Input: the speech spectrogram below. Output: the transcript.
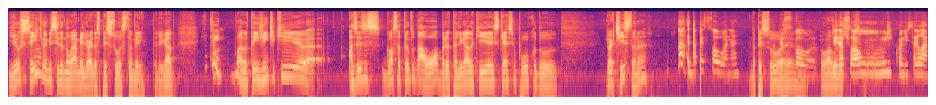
E eu sei que o Emicida não é a melhor das pessoas também, tá ligado? Então, Sim. Mano, tem gente que eh, às vezes gosta tanto da obra, tá ligado? Que esquece um pouco do, do artista, né? Ah, é da pessoa, né? Da pessoa, da é. pessoa. Ou algo Vira tipo. só um ícone, sei lá.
